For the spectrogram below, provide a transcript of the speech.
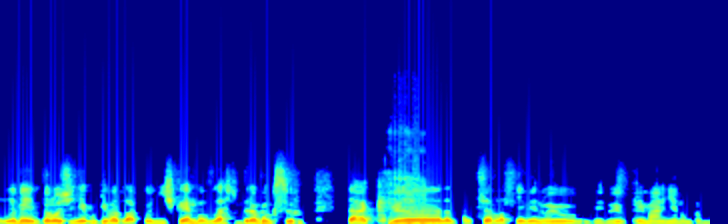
je mi vyloženě u divadla koníčkem, obzvlášť v Dramoxu, tak, tak se vlastně věnuju, věnuju primárně jenom tomu.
